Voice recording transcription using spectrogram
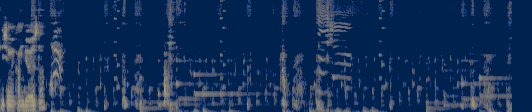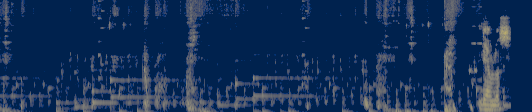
¿Y si me cambio esto? Diablos.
